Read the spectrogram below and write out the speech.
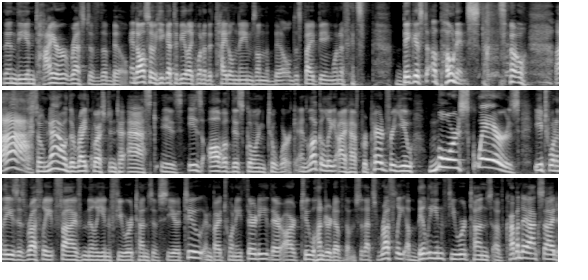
than the entire rest of the bill. And also, he got to be like one of the title names on the bill, despite being one of its biggest opponents. so, ah! So now the right question to ask is Is all of this going to work? And luckily, I have prepared for you more squares. Each one of these is roughly 5 million fewer tons of CO2, and by 2030, there are 200 of them. So that's roughly a billion fewer tons of carbon dioxide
